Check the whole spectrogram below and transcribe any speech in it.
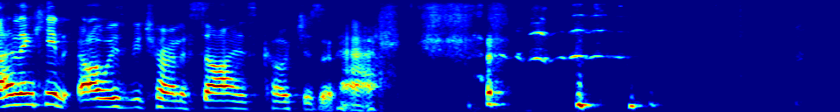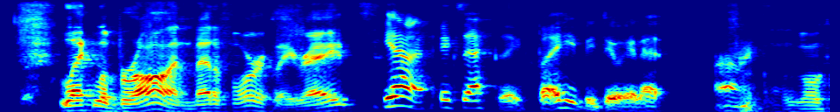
I think he'd always be trying to saw his coaches in half. Like LeBron, metaphorically, right? Yeah, exactly. But he'd be doing it. Um, Well,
